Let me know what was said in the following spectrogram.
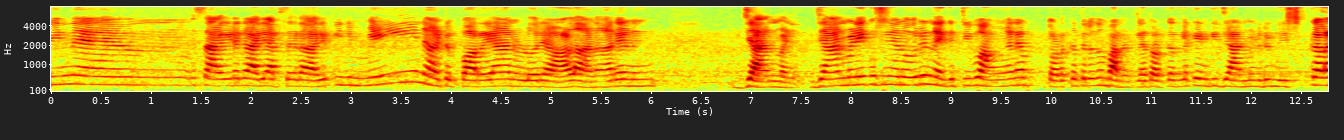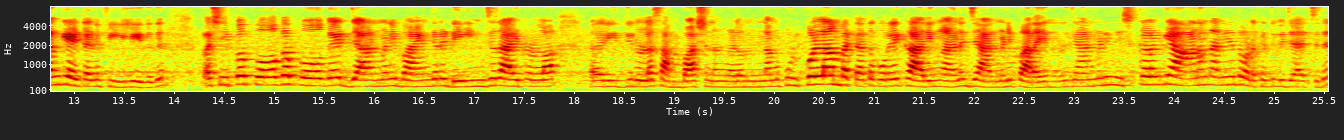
പിന്നെ സൈഡ് കാര്യം അപ്സരയുടെ കാര്യം ഇനി മെയിനായിട്ട് പറയാനുള്ള ഒരാളാണ് ആരാണ്? ജാൻമണി. ജാൻമണിയെ കുറിച്ച് ഞാൻ ഒരു നെഗറ്റീവ് അങ്ങനെ തുടക്കത്തിലൊന്നും പറഞ്ഞിട്ടില്ല. തുടക്കത്തിലൊക്കെ എനിക്ക് ജാൻമണി ഒരു നിഷ്കളങ്കയായിട്ടാണ് ഫീൽ ചെയ്തത്. പക്ഷേ ഇപ്പോൾ പോകെ പോകെ ജാൻമണി ഭയങ്കര ഡേഞ്ചർ ആയിട്ടുള്ള രീതിയിലുള്ള സംഭാഷണങ്ങളും നമുക്ക് ഉൾക്കൊള്ളാൻ പറ്റാത്ത കുറേ കാര്യങ്ങളാണ് ജാൻമണി പറയുന്നത്. ജാൻമണി നിഷ്കളങ്കയാണെന്നാണ് ഞാൻ തുടക്കത്തിൽ വിചാരിച്ചത്.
